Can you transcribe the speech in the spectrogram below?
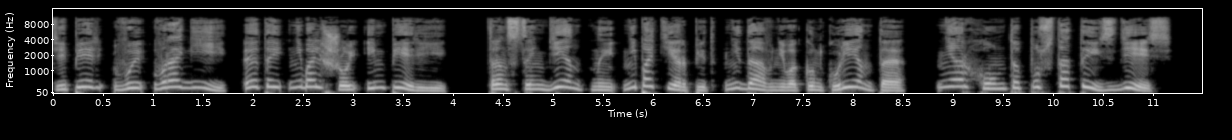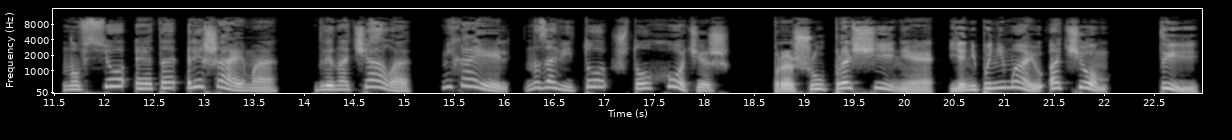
теперь вы враги этой небольшой империи. Трансцендентный не потерпит недавнего конкурента, ни архонта пустоты здесь. Но все это решаемо. Для начала, Михаэль, назови то, что хочешь. Прошу прощения, я не понимаю, о чем ты.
